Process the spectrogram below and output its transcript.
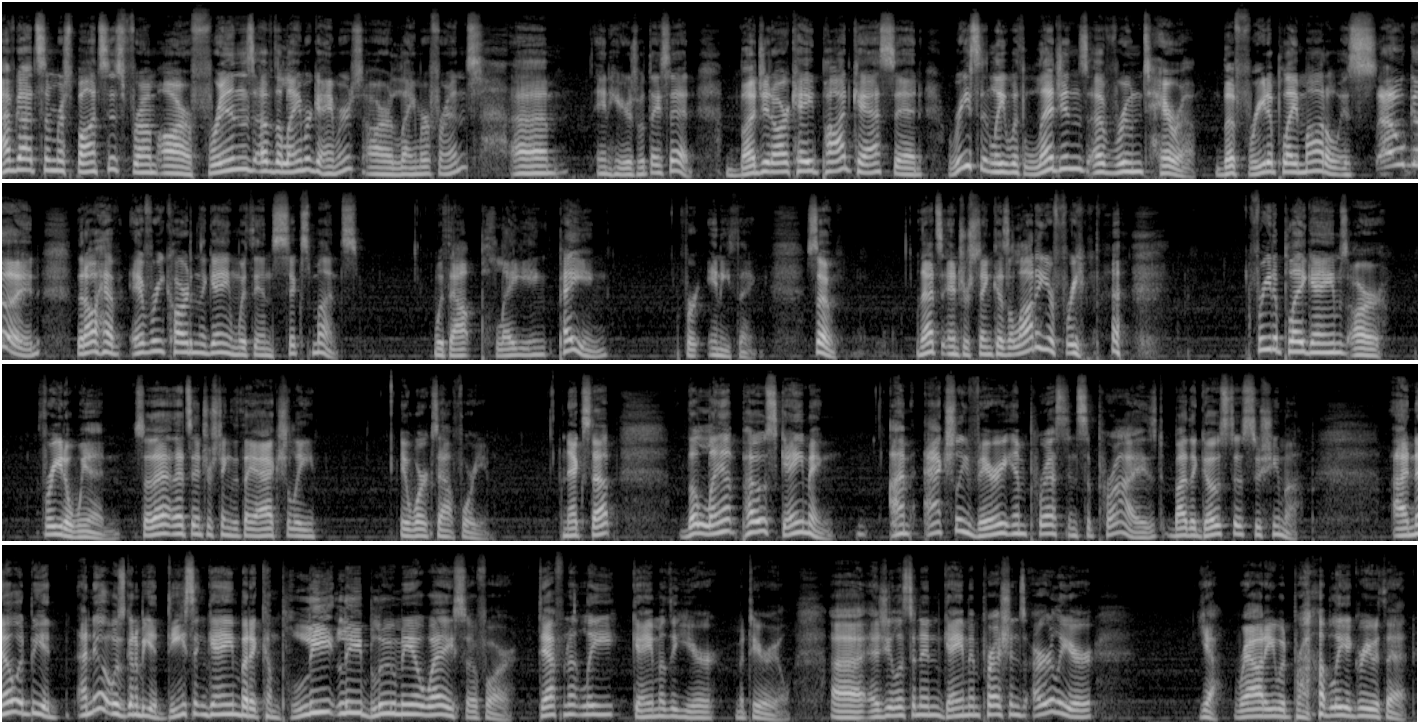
I've got some responses from our friends of the Lamer Gamers, our Lamer friends. Um, and here's what they said Budget Arcade Podcast said, recently with Legends of Runeterra, the free to play model is so good that I'll have every card in the game within six months without playing paying for anything. So that's interesting because a lot of your free free to play games are free to win. So that that's interesting that they actually it works out for you. Next up, the Lamppost Gaming. I'm actually very impressed and surprised by the Ghost of Tsushima. I know it'd be a I knew it was going to be a decent game, but it completely blew me away so far. Definitely game of the year material. Uh, as you listened in game impressions earlier, yeah, Rowdy would probably agree with that.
